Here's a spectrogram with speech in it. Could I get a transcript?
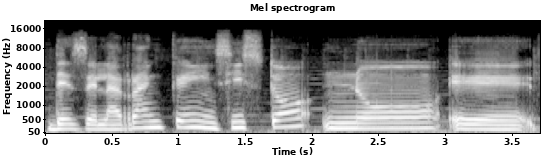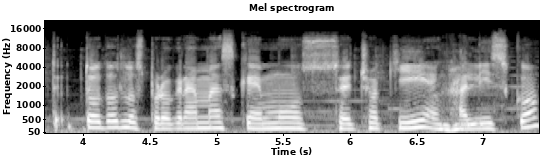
desde el arranque, insisto, no eh, todos los programas que hemos hecho aquí en Jalisco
